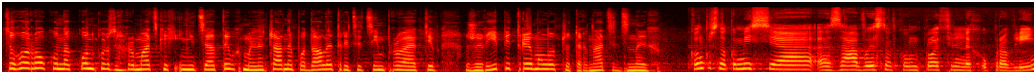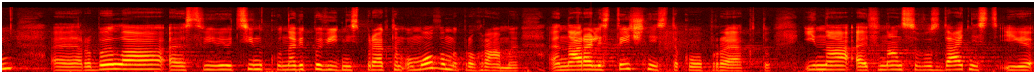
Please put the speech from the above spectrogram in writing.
Цього року на конкурс громадських ініціатив хмельничани подали 37 проєктів. Журі підтримало 14 з них. Конкурсна комісія е, за висновком профільних управлінь е, робила е, свою оцінку на відповідність проектам умовами програми, на реалістичність такого проекту і на фінансову здатність і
